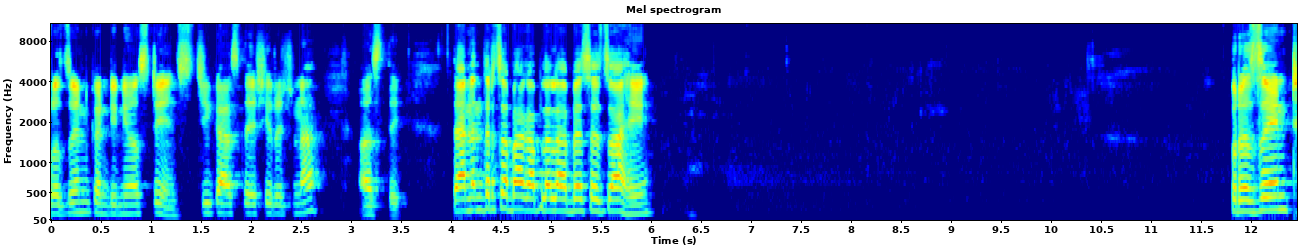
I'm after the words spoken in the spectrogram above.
प्रेझेंट कंटिन्युअस टेन्सची काय असते? अशी रचना असते. त्यानंतरचा भाग आपल्याला अभ्यासाचा आहे. Present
